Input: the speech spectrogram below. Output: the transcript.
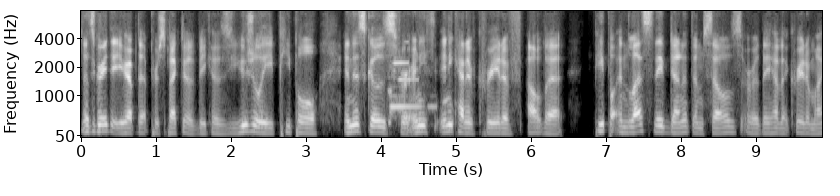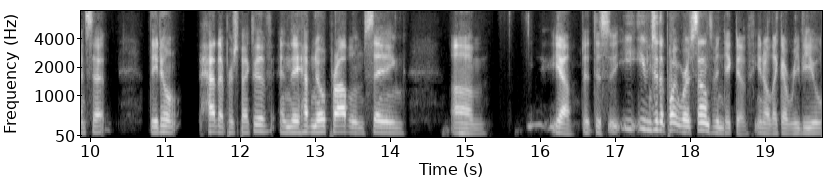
that's great that you have that perspective because usually people and this goes for any any kind of creative outlet people unless they've done it themselves or they have that creative mindset, they don't have that perspective and they have no problem saying um yeah that this even to the point where it sounds vindictive you know like a review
